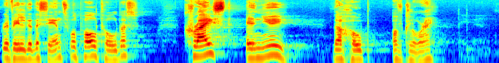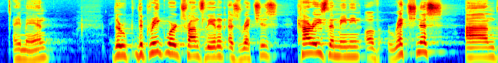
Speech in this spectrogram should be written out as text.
revealed to the saints? Well, Paul told us Christ in you, the hope of glory. Amen. The, the Greek word translated as riches carries the meaning of richness and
